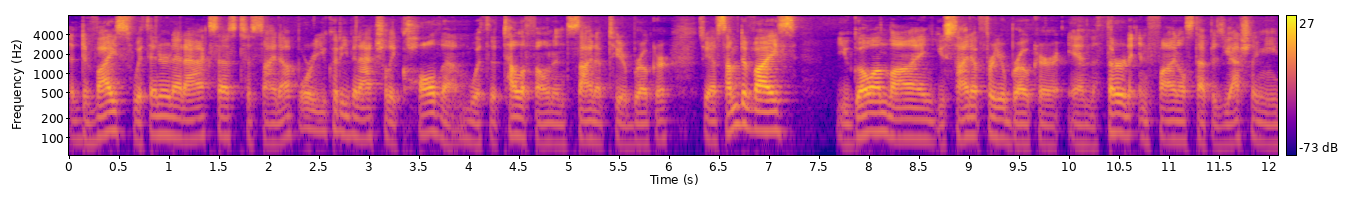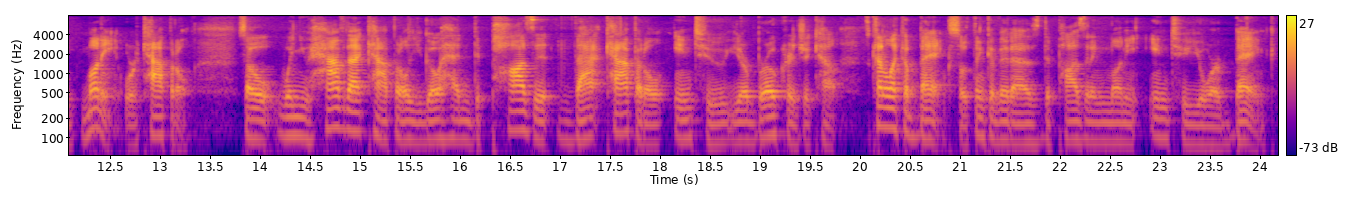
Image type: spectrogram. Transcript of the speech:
a device with internet access to sign up, or you could even actually call them with a telephone and sign up to your broker. So you have some device, you go online, you sign up for your broker, and the third and final step is you actually need money or capital. So when you have that capital, you go ahead and deposit that capital into your brokerage account. It's kind of like a bank. So think of it as depositing money into your bank.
